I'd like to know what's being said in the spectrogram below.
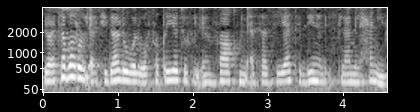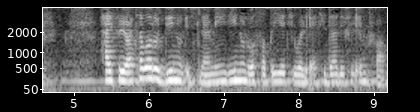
يعتبر الاعتدال والوسطية في الإنفاق من أساسيات الدين الإسلامي الحنيف. حيث يعتبر الدين الإسلامي دين الوسطية والاعتدال في الإنفاق.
